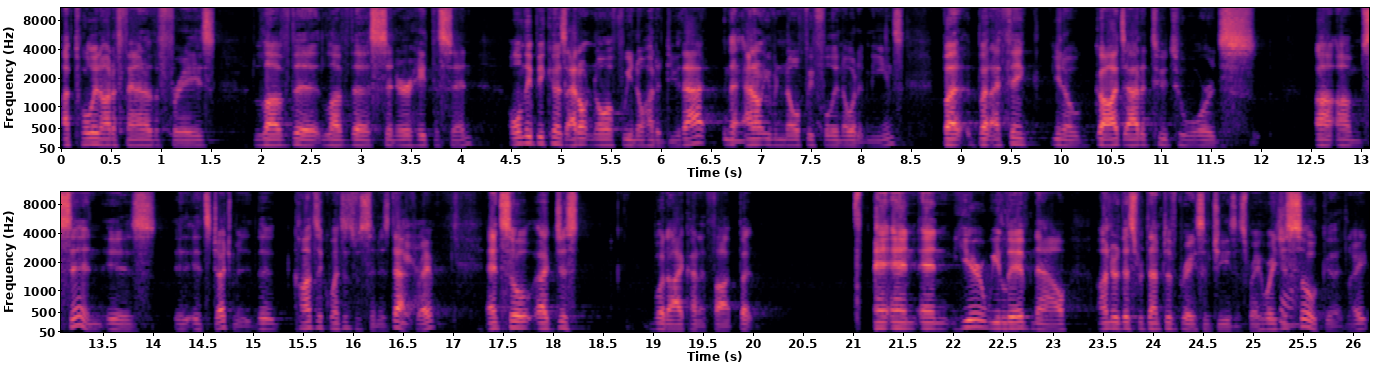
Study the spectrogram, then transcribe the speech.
I'm totally not a fan of the phrase "love the love the sinner, hate the sin," only because I don't know if we know how to do that. and that I don't even know if we fully know what it means. But but I think you know God's attitude towards uh, um, sin is it's judgment. The consequences of sin is death, Yeah. right? And so uh, just what I kind of thought, but and, and and here we live now under this redemptive grace of Jesus, right? Where He's just so good, right?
